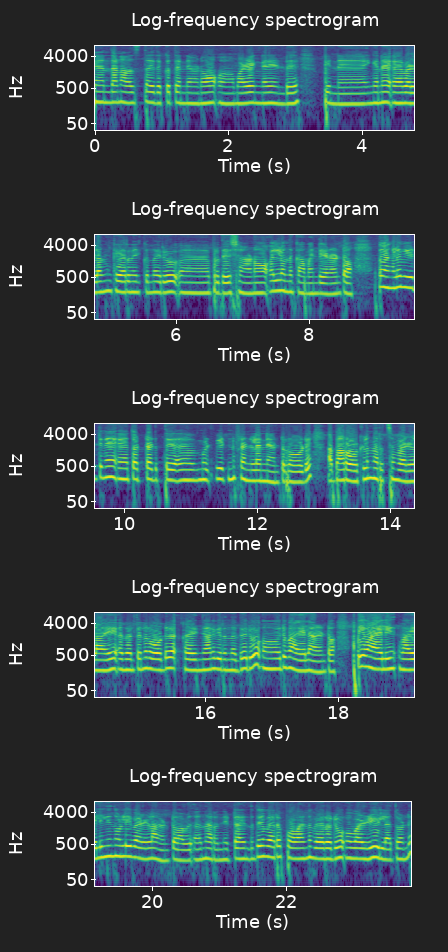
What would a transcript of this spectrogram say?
എന്താണ് അവസ്ഥ? ഇതൊക്കെ തന്നെയാണോ? മഴ എങ്ങനെയുണ്ട്? പിന്നെ ഇങ്ങനെ വെള്ളം കയറി നിൽക്കുന്ന ഒരു പ്രദേശമാണോ? എല്ലാം ഒന്ന് കമന്റ് ചെയ്യണം കേട്ടോ. അപ്പോൾ ഞങ്ങൾ വീട്ടിന് തൊട്ടടുത്ത് വീട്ടിന് ഫ്രണ്ടിൽ തന്നെയാണ് കേട്ടോ റോഡ്. അപ്പോൾ ആ റോഡിൽ നിറച്ചും വെള്ളമായി അതുപോലെ തന്നെ റോഡ് കഴിഞ്ഞാൽ വരുന്നത് ഒരു ഒരു വയലാണ് കേട്ടോ അപ്പോൾ ഈ വയലിൽ വയലിൽ നിന്നുള്ള ഈ വെള്ളമാണ് കേട്ടോ അത് നിറഞ്ഞിട്ട് ഇതിന് വേറെ പോകാനൊന്നും വേറൊരു വഴിയും ഇല്ലാത്തതുകൊണ്ട്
